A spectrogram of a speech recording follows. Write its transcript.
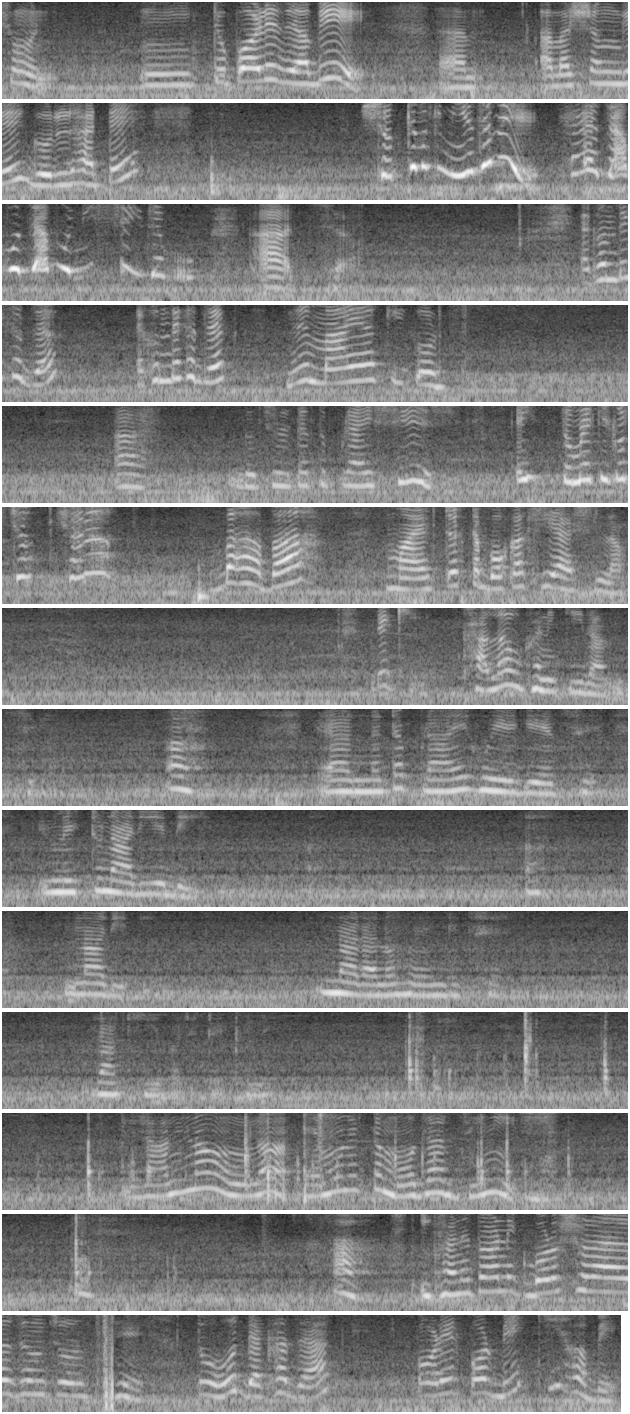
শোন, একটু পরে যাবে আমার সঙ্গে গরুর হাটে। সত্যি আমাকে নিয়ে যাবে? হ্যাঁ যাব যাব, নিশ্চয়ই যাব। আচ্ছা। এখন দেখা যাক এখন দেখা যাক যে মায়া কি করছে। আহ গোছলটা তো প্রায় শেষ। এই তোমরা কি করছ? সরো। বাবা মায়ের তো একটা বকা খেয়ে আসলাম। দেখি খালা ওখানে কি রাঁধছে? আহ রান্নাটা প্রায় হয়ে গিয়েছে। এগুলো একটু নাড়িয়ে দিই। আহ, নাড়িয়ে দিই। নাড়ানো হয়ে গেছে। রাখি এবার এটা এখানে। রান্নাও না, এমন একটা মজার জিনিস। আহ, এখানে তো অনেক বড়সড় আয়োজন চলছে। তো দেখা যাক, পরের পর্বে কি হবে।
